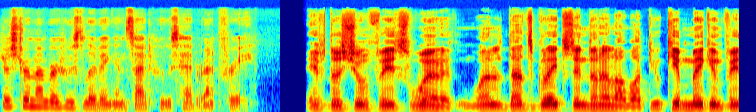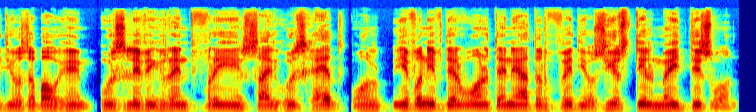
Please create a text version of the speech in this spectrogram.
just remember who's living inside whose head rent free. If the shoe fits, wear it. Well, that's great, Cinderella, but you keep making videos about him, who's living rent free inside whose head? Well, even if there weren't any other videos, you still made this one.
